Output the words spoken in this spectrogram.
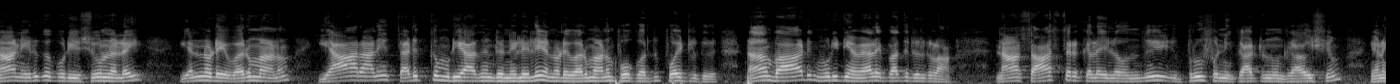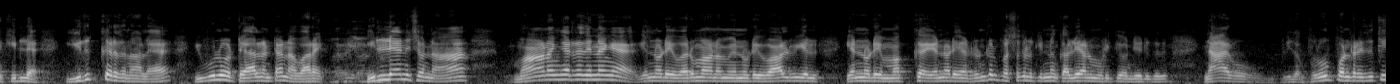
நான் இருக்கக்கூடிய சூழ்நிலை என்னுடைய வருமானம் யாராலையும் தடுக்க முடியாதுன்ற நிலையில் என்னுடைய வருமானம் போக்குவரத்து போயிட்டுருக்குது. நான் பாட்டுக்கு மூடிட்டு என் வேலையை பார்த்துட்டு இருக்கலாம். நான் சாஸ்திர கலையில் வந்து ப்ரூஃப் பண்ணி காட்டணுன்ற அவசியம் எனக்கு இல்லை. இருக்கிறதுனால இவ்வளோ டேலண்ட்டாக நான் வரேன். இல்லைன்னு சொன்னால் மானங்கிறது என்னங்க? என்னுடைய வருமானம் என்னுடைய வாழ்வியல் என்னுடைய மக்க என்னுடைய ரெண்டு பசங்களுக்கு இன்னும் கல்யாணம் முடிக்க வேண்டியிருக்குது. நான் இதை ப்ரூவ் பண்ணுறதுக்கு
